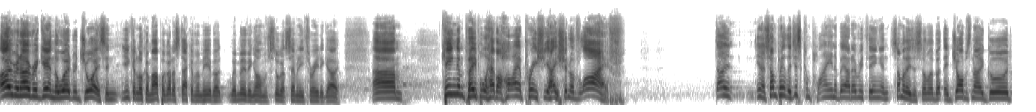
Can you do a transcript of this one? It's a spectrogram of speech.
over and over again, the word rejoice. And you can look them up. I've got a stack of them here, but we're moving on. We've still got 73 to go. Um, kingdom people have a high appreciation of life. Don't, you know, some people just complain about everything, and some of these are similar, but their job's no good.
